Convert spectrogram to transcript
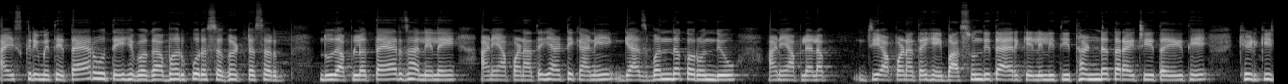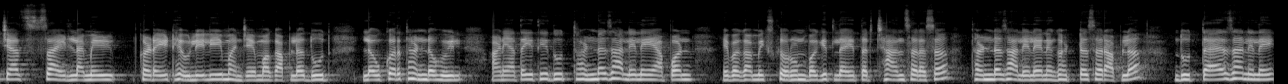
आईस्क्रीम इथे तयार होते. हे बघा भरपूर असं घट्टसर दूध आपलं तयार झालेलं आहे. आणि आपण आता ह्या ठिकाणी गॅस बंद करून देऊ आणि आपल्याला जी आपण आता हे बासुंदी तयार केलेली ती थंड करायची. तर इथे खिडकीच्याच साईडला मी कढई ठेवलेली म्हणजे मग आपलं दूध लवकर थंड होईल. आणि आता इथे दूध थंड झालेलं आहे. आपण हे बघा मिक्स करून बघितलं आहे तर छानसर असं थंड झालेलं आहे आणि घट्टसर आपलं दूध तयार झालेलं आहे.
